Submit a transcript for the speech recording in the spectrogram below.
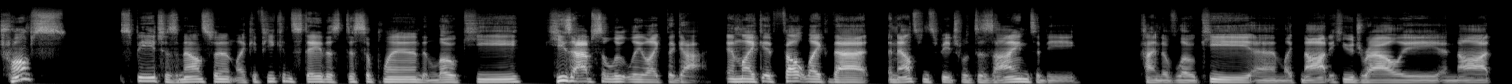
Trump's speech, his announcement, like if he can stay this disciplined and low key, he's absolutely like the guy. And like it felt like that announcement speech was designed to be kind of low key and like not a huge rally and not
